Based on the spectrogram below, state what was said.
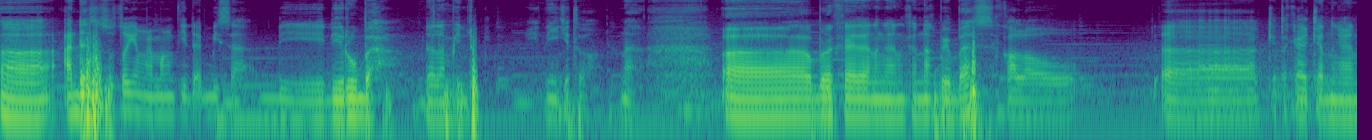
uh, ada sesuatu yang memang tidak bisa di, dirubah dalam hidup ini gitu. Nah uh, berkaitan dengan kehendak bebas kalau uh, kita kaitkan dengan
